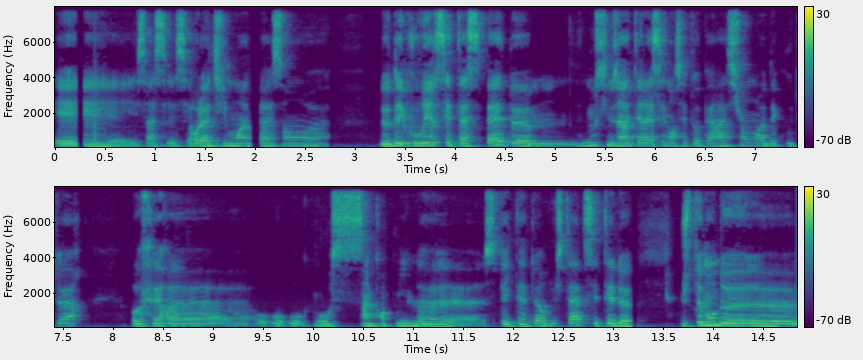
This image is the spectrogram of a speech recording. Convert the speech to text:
Et, et ça, c'est relativement intéressant euh, de découvrir cet aspect. De, nous, ce qui nous a intéressé dans cette opération d'écouteurs, offert euh, aux, aux, 50 000 euh, spectateurs du stade, c'était de justement de,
